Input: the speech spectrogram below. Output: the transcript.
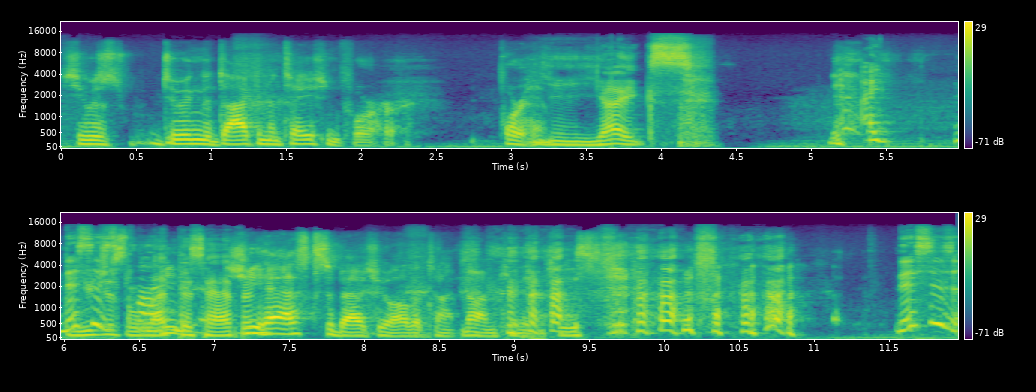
She was doing the documentation for her, for him. Yikes. I. This you is just kind let this happen? She asks about you all the time. No, I'm kidding. She's This is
